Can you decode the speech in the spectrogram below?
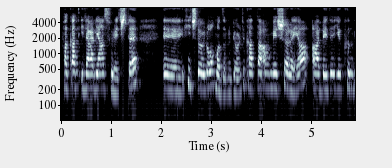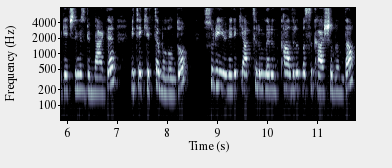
Fakat ilerleyen süreçte e, hiç de öyle olmadığını gördük. Hatta Ahmet Şara'ya ABD yakın geçtiğimiz günlerde bir teklifte bulundu. Suriye yönelik yaptırımların kaldırılması karşılığında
